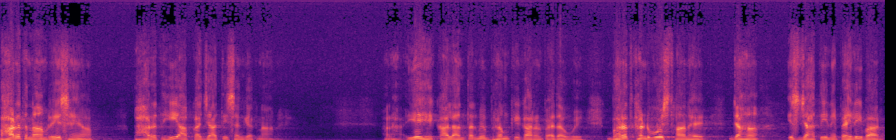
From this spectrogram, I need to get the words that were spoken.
भारत नाम रेस हैं आप, भारत ही आपका जाति संज्ञक नाम है। ये कालांतर में भ्रम के कारण पैदा हुए। भरतखंड वो स्थान है जहाँ इस जाति ने पहली बार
